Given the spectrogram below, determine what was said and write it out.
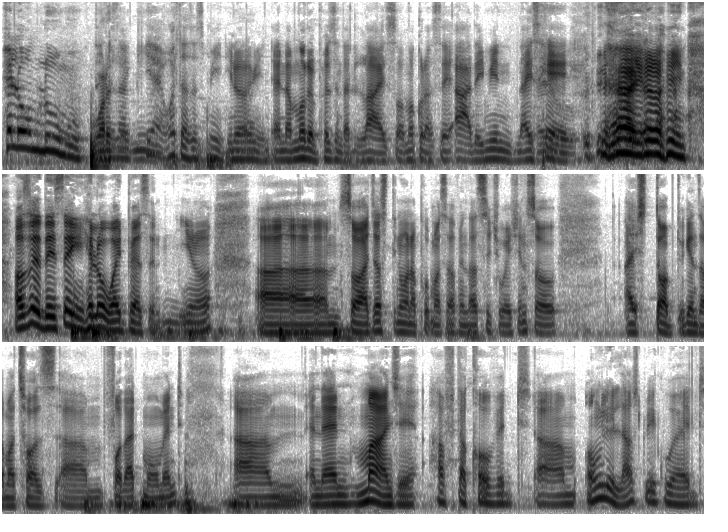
Hello, Mlungu. What does they're that mean? Yeah, what does it mean? You know what I mean? And I'm not a person that lies, so I'm not gonna say, ah, they mean nice hair. you know what I mean? Also, they're saying hello, white person. You know, um, so I just didn't want to put myself in that situation. So I stopped against amateurs um, for that moment. Um, and then manje after COVID, um, only last week we had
